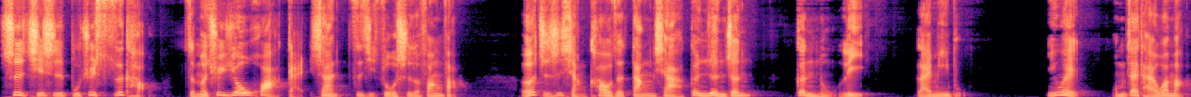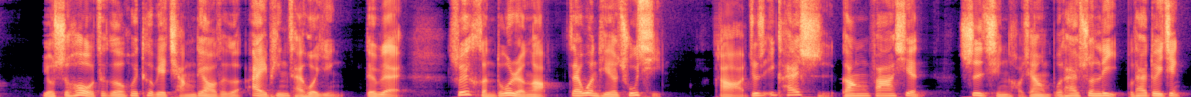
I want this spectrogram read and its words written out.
是其实不去思考怎么去优化改善自己做事的方法，而只是想靠着当下更认真、更努力来弥补。因为我们在台湾嘛，有时候这个会特别强调这个爱拼才会赢，对不对？所以很多人啊，在问题的初期。啊，就是一开始刚发现事情好像不太顺利、不太对劲，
